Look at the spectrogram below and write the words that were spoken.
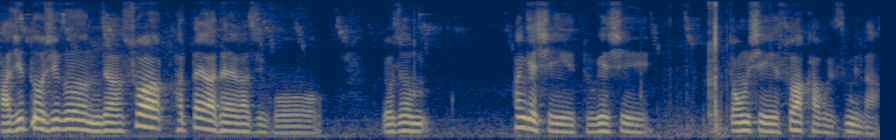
가지도 지금 이제 수확할 때가 돼가지고 요즘 한 개씩 두 개씩 조금씩 수확하고 있습니다.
